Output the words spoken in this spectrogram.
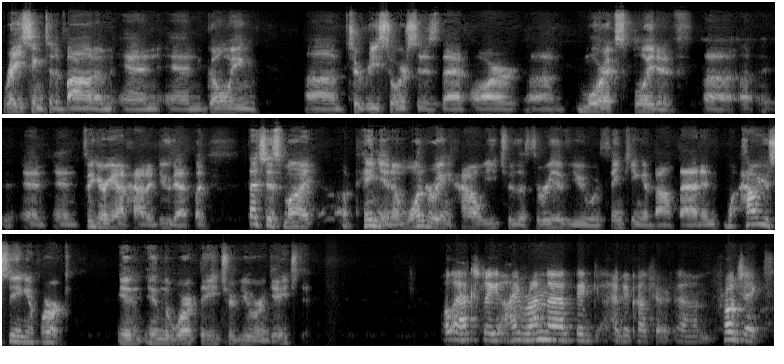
racing to the bottom and, and going um, to resources that are um, more exploitive uh, uh, and, and figuring out how to do that. But that's just my opinion. I'm wondering how each of the three of you are thinking about that and how you're seeing it work in, in the work that each of you are engaged in? Well, actually, I run a big agriculture um, project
